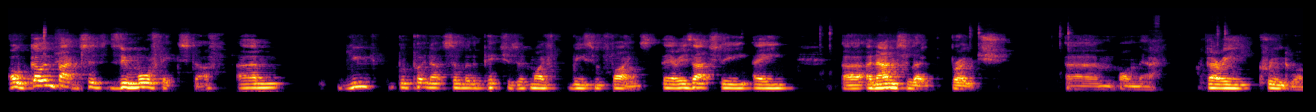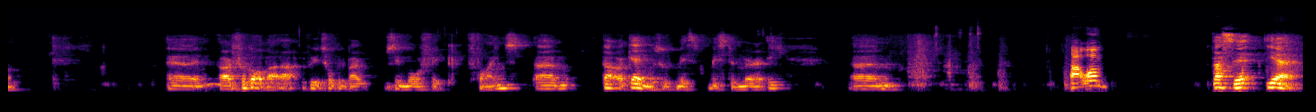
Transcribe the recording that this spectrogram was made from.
Oh, going back to zoomorphic stuff, um, you were putting out some of the pictures of my recent finds. There is actually a uh, an antelope brooch um, on there, very crude one. Uh, I forgot about that. If we were talking about zoomorphic finds, um, that again was with Miss, Mr. Murray. Um, That one. That's it. Yeah.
